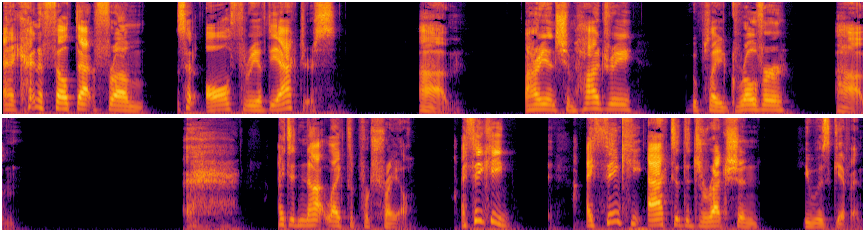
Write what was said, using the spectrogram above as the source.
And I kind of felt that from I said all three of the actors. Um Aryan Simhadri, who played Grover, um I did not like the portrayal. I think he I think he acted the direction he was given.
